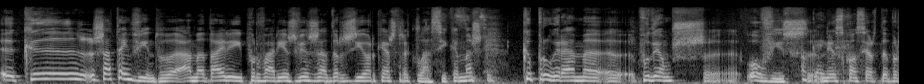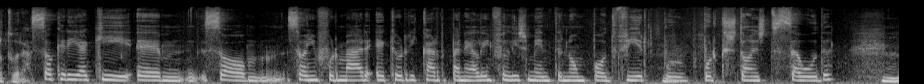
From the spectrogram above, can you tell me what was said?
eh, que já tem vindo à Madeira e por várias vezes já dirigiu orquestra clássica, mas sim, que programa uh, podemos uh, ouvir okay. nesse concerto de abertura? Só queria aqui um, só, só informar é que o Ricardo Panela infelizmente não pôde vir por, hum. por questões de saúde. Hum.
